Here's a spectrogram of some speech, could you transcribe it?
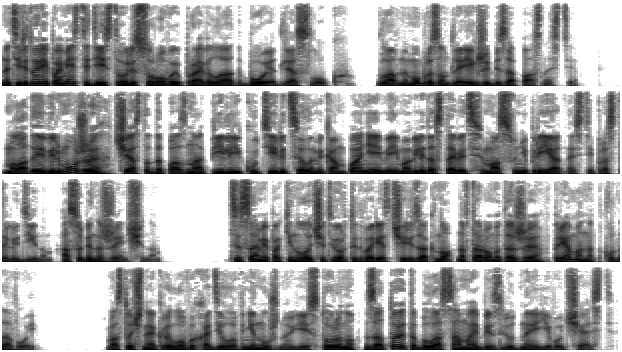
На территории поместья действовали суровые правила отбоя для слуг, главным образом для их же безопасности. Молодые вельможи часто допоздна пили и кутили целыми компаниями и могли доставить массу неприятностей простолюдинам, особенно женщинам. Цесами покинула четвертый дворец через окно на втором этаже, прямо над кладовой. Восточное крыло выходило в ненужную ей сторону, зато это была самая безлюдная его часть.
